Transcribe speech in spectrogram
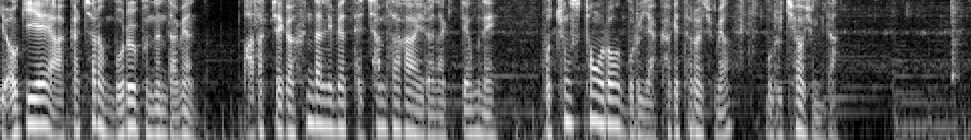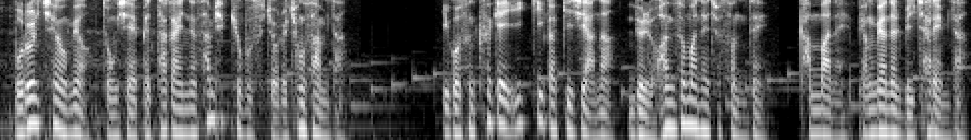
여기에 아까처럼 물을 붓는다면 바닥재가 흩날리며 대참사가 일어나기 때문에 보충 수통으로 물을 약하게 틀어주며 물을 채워줍니다. 물을 채우며 동시에 베타가 있는 30큐브 수조를 청소합니다. 이곳은 크게 이끼가 끼지 않아 늘 환수만 해줬었는데 간만에 벽면을 밀 차례입니다.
